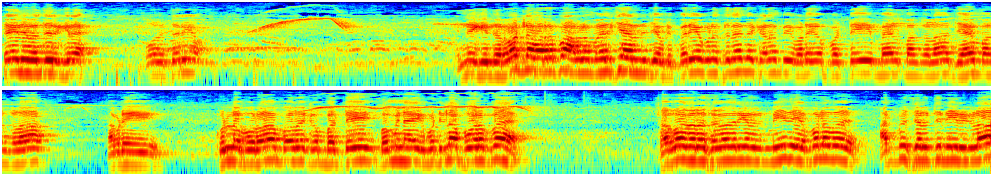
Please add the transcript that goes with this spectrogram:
செய்து வந்திருக்கிறேன் உங்களுக்கு தெரியும். இன்னைக்கு இந்த ரோட்ல வர்றப்ப அவ்வளவு மகிழ்ச்சியா இருந்துச்சு. அப்படி பெரிய குளத்துல இருந்து கிளம்பி வடகப்பட்டி மேல்மங்கலம் ஜெயமங்கலம் அப்படி குள்ளபுரம் மூலக்கம்பட்டி பொம்மிநாயகப்பட்டி எல்லாம் போறப்ப சகோதர சகோதரிகளின் மீது எவ்வளவு அன்பு செலுத்தினீர்களோ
